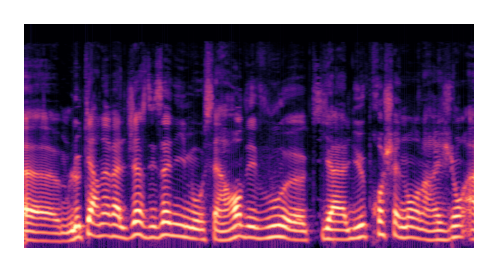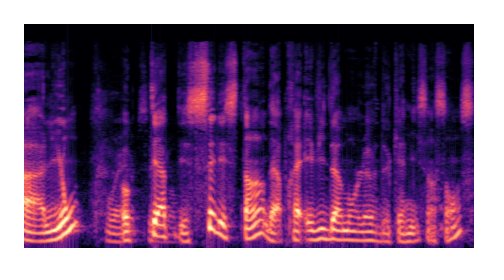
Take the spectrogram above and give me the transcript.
Euh, le Carnaval Jazz des Animaux, c'est un rendez-vous euh, qui a lieu prochainement dans la région à Lyon, Ouais, au absolument. Théâtre des Célestins, d'après évidemment l'œuvre de Camille Saint-Saëns,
